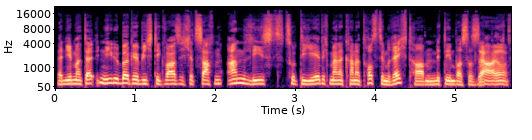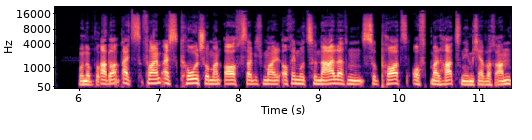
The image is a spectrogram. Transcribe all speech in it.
wenn jemand, der nie übergewichtig war, sich jetzt Sachen anliest zur Diät, ich meine, kann er trotzdem recht haben mit dem, was er sagt. Ja, 100%. Aber als, vor allem als Coach, wo man auch, sag ich mal, auch emotionaleren Support oft mal hat, nehme ich einfach an,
